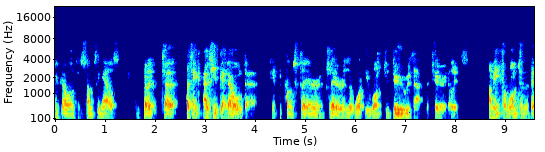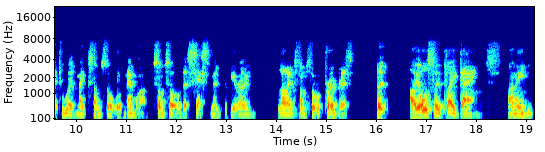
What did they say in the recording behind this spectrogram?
and go on to something else. But uh, I think as you get older, it becomes clearer and clearer that what you want to do with that material is, I mean, for want of a better word, make some sort of memoir, some sort of assessment of your own life, some sort of progress. But I also play games. I mean,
